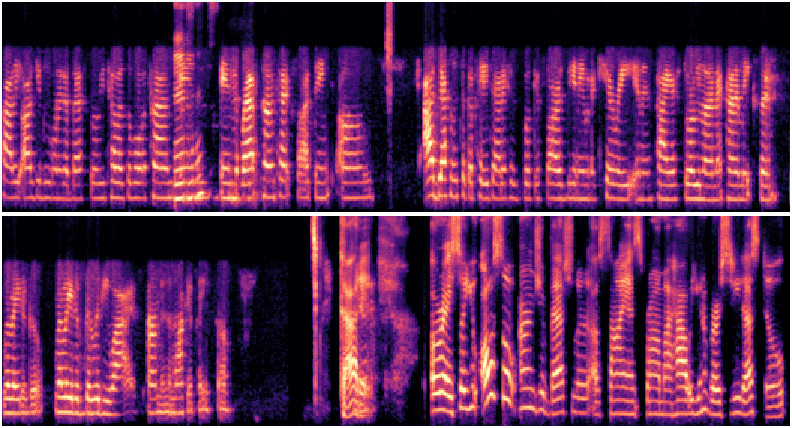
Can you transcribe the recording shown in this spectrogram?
probably arguably one of the best storytellers of all time mm-hmm. in in the rap context. So I think um, I definitely took a page out of his book as far as being able to curate an entire storyline that kind of makes sense relatable relatability wise um, in the marketplace. So got yeah. it. All right. So you also earned your Bachelor of Science from uh, Howard University. That's dope.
